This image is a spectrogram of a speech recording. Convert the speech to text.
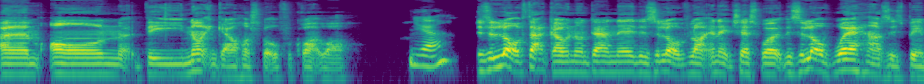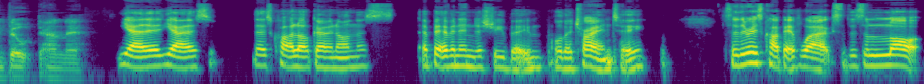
um, on the Nightingale Hospital for quite a while. Yeah. There's a lot of that going on down there. There's a lot of like NHS work. There's a lot of warehouses being built down there. Yeah, yeah, there's, there's quite a lot going on. There's a bit of an industry boom, or they're trying to. So there is quite a bit of work. So there's a lot,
